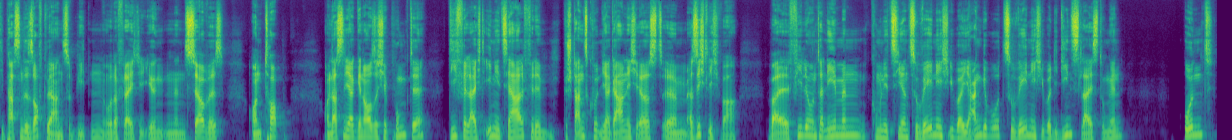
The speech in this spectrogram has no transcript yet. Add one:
die passende Software anzubieten oder vielleicht irgendeinen Service on top. Und das sind ja genau solche Punkte, die vielleicht initial für den Bestandskunden ja gar nicht erst ähm, ersichtlich war. Weil viele Unternehmen kommunizieren zu wenig über ihr Angebot, zu wenig über die Dienstleistungen und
